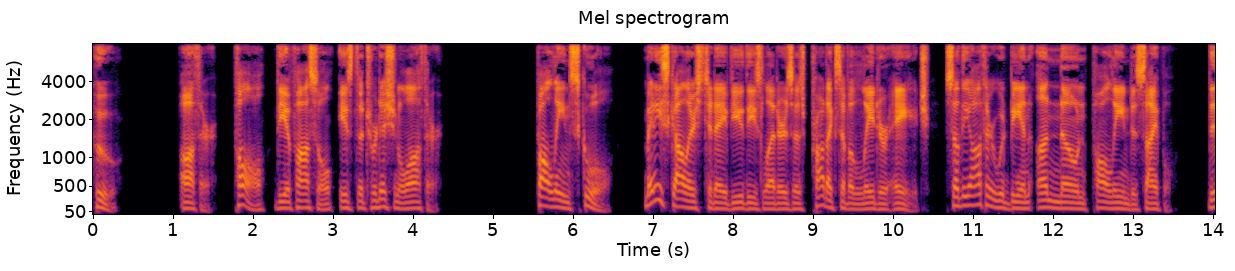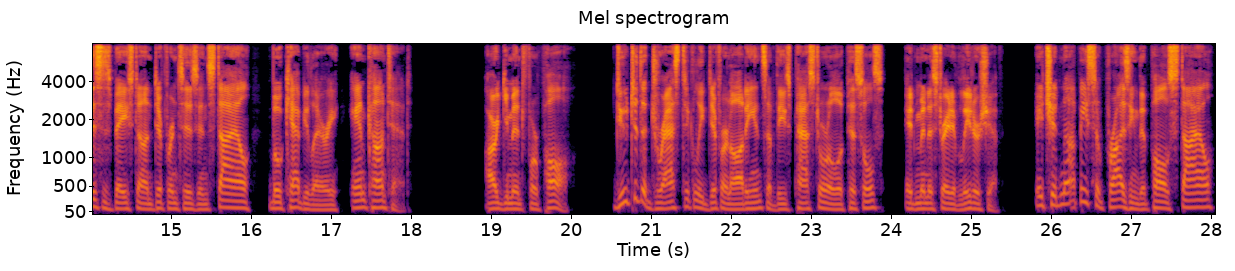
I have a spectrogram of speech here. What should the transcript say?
Who? Author. Paul, the Apostle, is the traditional author. Pauline School. Many scholars today view these letters as products of a later age, so the author would be an unknown Pauline disciple. This is based on differences in style, vocabulary, and content. Argument for Paul. Due to the drastically different audience of these pastoral epistles, administrative leadership, it should not be surprising that Paul's style,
